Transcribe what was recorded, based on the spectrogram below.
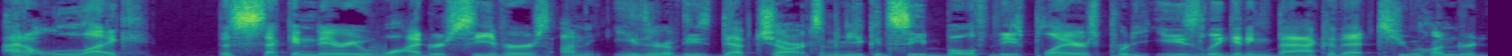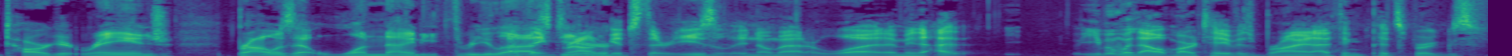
I don't like the secondary wide receivers on either of these depth charts. I mean, you could see both of these players pretty easily getting back to that 200 target range. Brown was at 193 last year. I think Brown gets there easily no matter what. I mean, I, even without Martavis Bryant, I think Pittsburgh's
